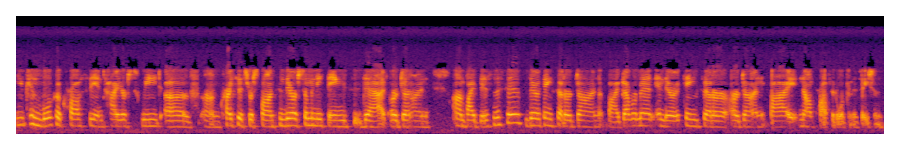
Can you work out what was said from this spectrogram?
you can look across the entire suite of um, crisis response, and there are so many things that are done um, by businesses. There are things that are done by government, and there are things that are, are done by nonprofit organizations.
